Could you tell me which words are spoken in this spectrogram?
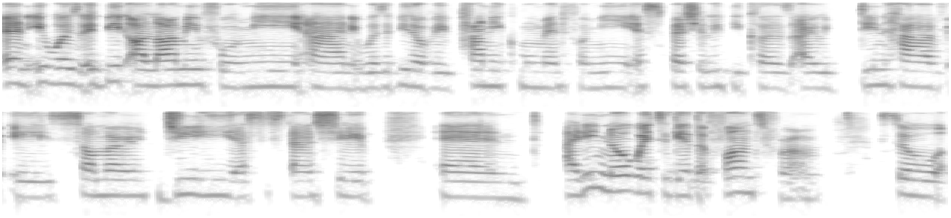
and it was a bit alarming for me and it was a bit of a panic moment for me, especially because I didn't have a summer GE assistantship and I didn't know where to get the funds from. So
